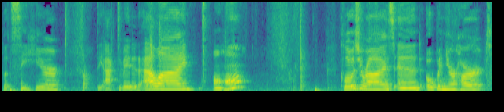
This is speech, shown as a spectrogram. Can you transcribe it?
let's see here. The activated ally. Uh huh. Close your eyes and open your heart.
